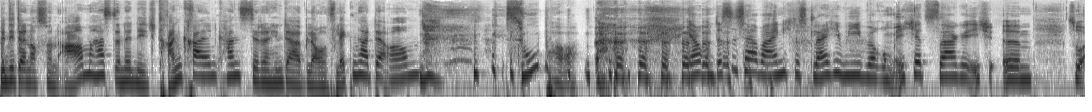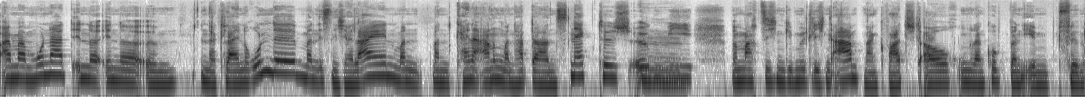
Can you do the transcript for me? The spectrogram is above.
Wenn du dann noch so einen Arm hast und dann dich dran krallen kannst, der dann hinterher blaue Flecken hat, der Arm. Super. Ja, und das ist ja aber eigentlich das Gleiche, wie warum ich jetzt sage, ich ähm, so einmal im Monat in einer, in, einer, ähm, in einer kleinen Runde, man ist nicht allein, man, man, keine Ahnung, man hat da einen Snacktisch irgendwie, man macht sich einen gemütlichen Abend, man quatscht auch und dann guckt man eben Film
